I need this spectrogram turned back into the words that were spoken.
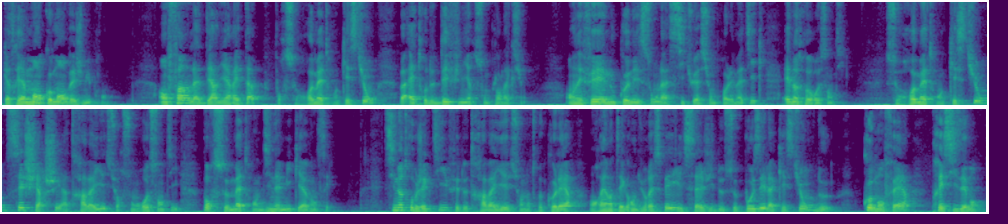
Quatrièmement, comment vais-je m'y prendre? Enfin, la dernière étape pour se remettre en question va être de définir son plan d'action. En effet, nous connaissons la situation problématique et notre ressenti. Se remettre en question, c'est chercher à travailler sur son ressenti pour se mettre en dynamique et avancer. Si notre objectif est de travailler sur notre colère en réintégrant du respect, il s'agit de se poser la question de comment faire précisément.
